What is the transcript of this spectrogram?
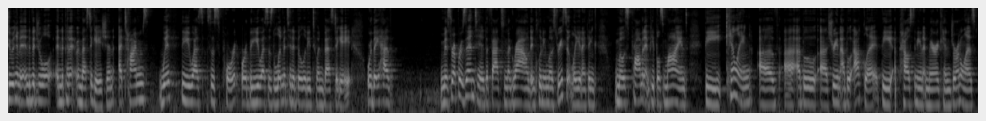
doing an individual independent investigation at times with the U.S.'s support or the U.S.'s limited ability to investigate, where they have misrepresented the facts on the ground, including most recently, and I think most prominent in people's mind, the killing of uh, Abu uh, Shireen Abu Akleh, the Palestinian American journalist,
